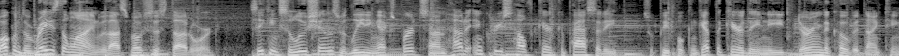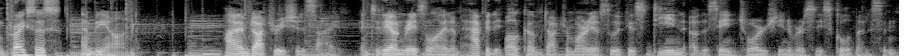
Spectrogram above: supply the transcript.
Welcome to Raise the Line with Osmosis.org, seeking solutions with leading experts on how to increase healthcare capacity so people can get the care they need during the COVID 19 crisis and beyond. Hi, I'm Dr. Rishi Desai, and today on Raise the Line, I'm happy to welcome Dr. Marios Loukas, Dean of the St. George University School of Medicine.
